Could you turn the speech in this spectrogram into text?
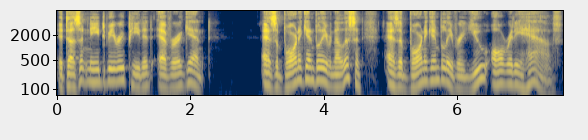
It doesn't need to be repeated ever again. As a born again believer, now listen, as a born again believer, you already have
